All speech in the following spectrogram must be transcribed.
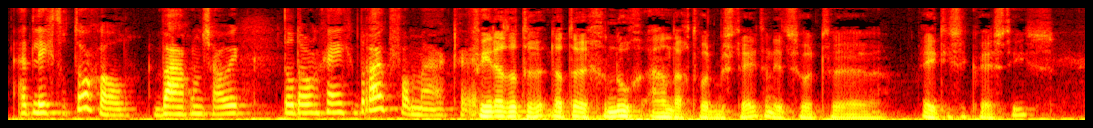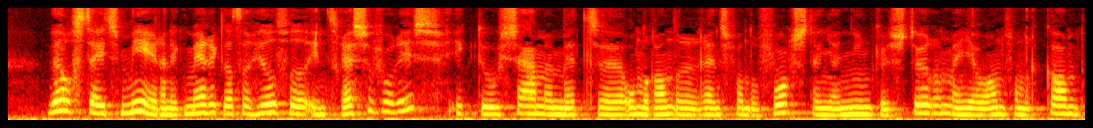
het ligt er toch al. Waarom zou ik er dan geen gebruik van maken? Vind je dat er, dat er genoeg aandacht wordt besteed aan dit soort uh, ethische kwesties? Wel steeds meer. En ik merk dat er heel veel interesse voor is. Ik doe samen met uh, onder andere Rens van der Vorst en Janienke Sturm en Johan van der Kamp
